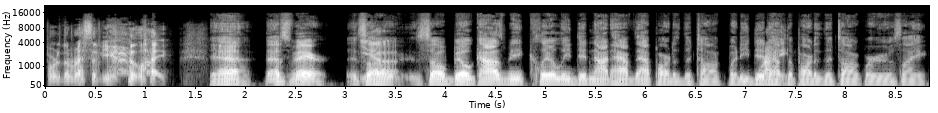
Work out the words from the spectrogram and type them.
for the rest of your life. Yeah, that's fair. So so Bill Cosby clearly did not have that part of the talk, but he did have the part of the talk where he was like,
